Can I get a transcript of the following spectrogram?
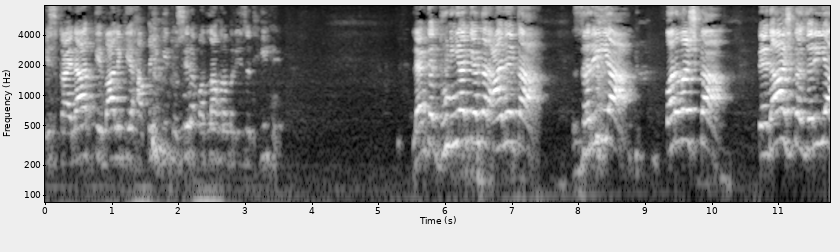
इस कायनात के माल हकीकी तो सिर्फ़ अल्लाह इज़्ज़त ही है। लेकिन दुनिया के अंदर आने का ज़रिया परवश का पैदाश का ज़रिया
